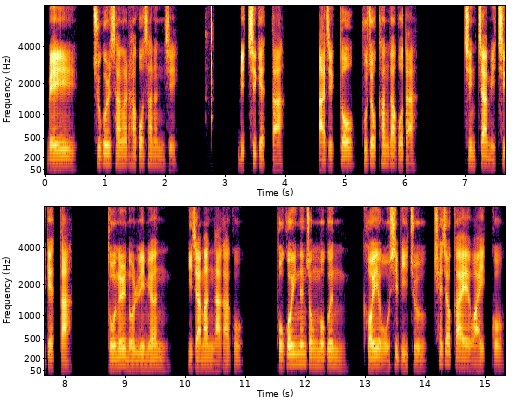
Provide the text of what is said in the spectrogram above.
매일 죽을 상을 하고 사는지 미치겠다. 아직도 부족한가 보다. 진짜 미치겠다. 돈을 놀리면 이자만 나가고 보고 있는 종목은 거의 52주 최저가에 와 있고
